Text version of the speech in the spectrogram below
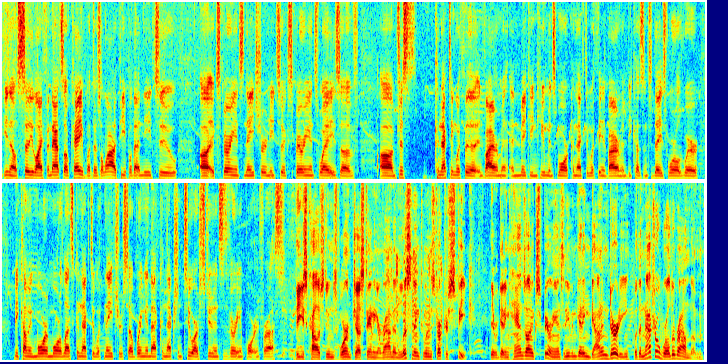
you know city life, and that's okay. But there's a lot of people that need to uh, experience nature, need to experience ways of um, just connecting with the environment and making humans more connected with the environment because in today's world we're becoming more and more or less connected with nature so bringing that connection to our students is very important for us. These college students weren't just standing around and listening to an instructor speak. They were getting hands-on experience and even getting down and dirty with the natural world around them.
